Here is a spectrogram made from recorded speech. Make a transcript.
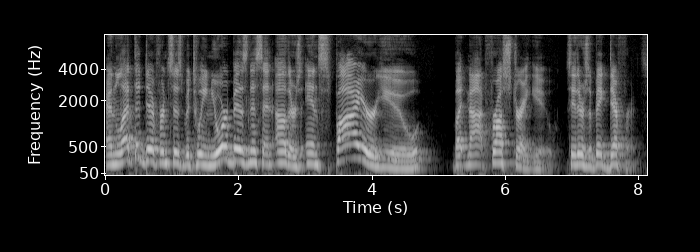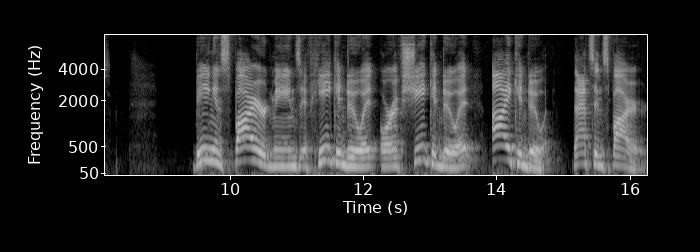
And let the differences between your business and others inspire you, but not frustrate you. See, there's a big difference. Being inspired means if he can do it or if she can do it, I can do it. That's inspired.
